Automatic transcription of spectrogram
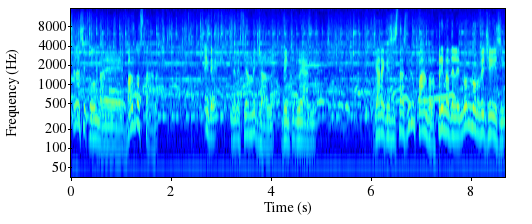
E la seconda è Valdostana ed è delle Fiamme Gialle, 22 anni. Gara che si sta sviluppando, la prima delle non norvegesi,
